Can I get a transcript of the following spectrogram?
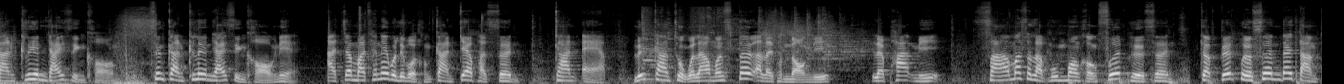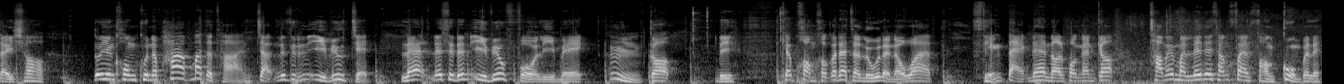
การเคลื่อนย้ายสิ่งของ ซึ่งการเคลื่อนย้ายสิ่งของเนี่ยอาจจะมาทั้งในบริบทของการแก้พัซเซิลการแอบ หรือการถ่วงเวลามอนสเตอร์อะไรทำนองนี้ และภาคนี้สามารถสลับมุมมองของ First Person กับ Third Person ได้ตามใจชอบ โดยยังคงคุณภาพมาตรฐานจาก Resident Evil 7 และ Resident Evil 4 Remake อืม ก็ดี แคปคอมเขาก็ได้จะรู้เลยนะว่า เสียงแตกแน่นอนเพราะงั้นก็ ทำให้มันเล่นได้ทั้งแฟน 2 กลุ่มไปเลย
